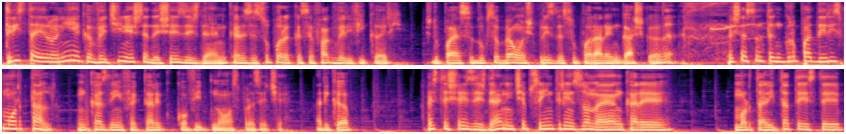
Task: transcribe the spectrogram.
Trista ironie e că vecinii ăștia de 60 de ani, care se supără că se fac verificări și după aia se duc să bea un șpriț de supărare în gașcă, da. ăștia sunt în grupa de risc mortal în caz de infectare cu COVID-19. Adică peste 60 de ani încep să intri în zona aia în care mortalitatea este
